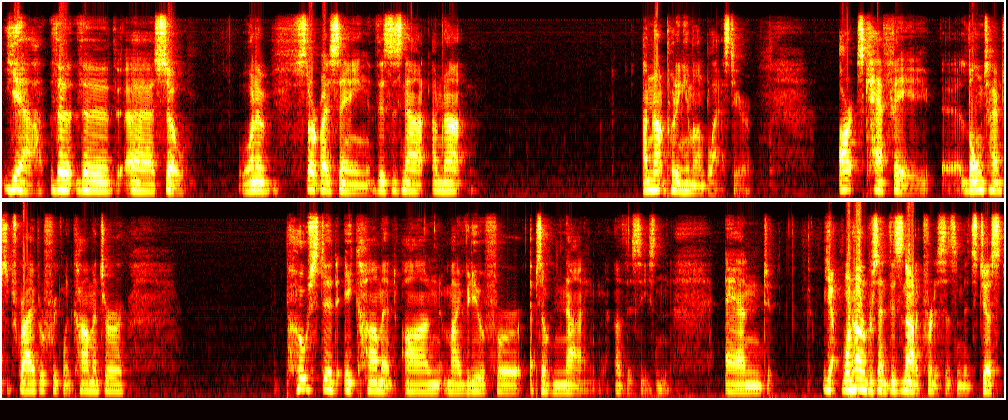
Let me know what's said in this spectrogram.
Yeah, the, the, uh, so, want to start by saying this is not, I'm not I'm not putting him on blast here. Arts Cafe, longtime subscriber, frequent commenter, posted a comment on my video for episode 9 of the season. And, yeah, 100%, this is not a criticism, it's just,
